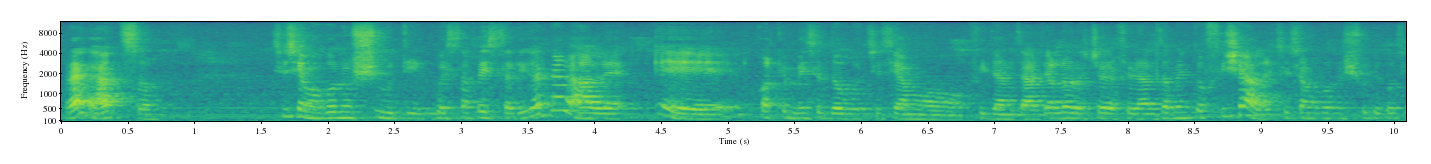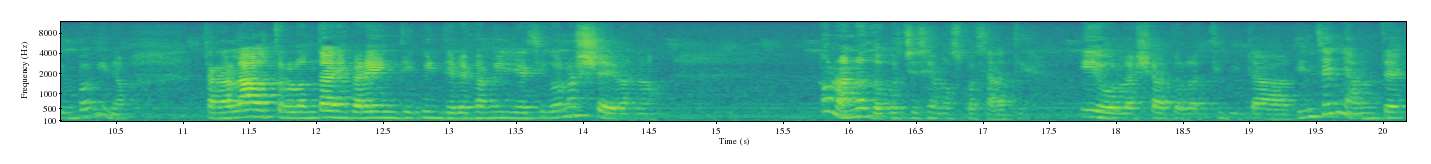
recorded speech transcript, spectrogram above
ragazzo ci siamo conosciuti in questa festa di carnevale e qualche mese dopo ci siamo fidanzati. Allora c'era il fidanzamento ufficiale, ci siamo conosciuti così un pochino. Tra l'altro lontani parenti, quindi le famiglie si conoscevano. Un anno dopo ci siamo sposati. Io ho lasciato l'attività di insegnante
